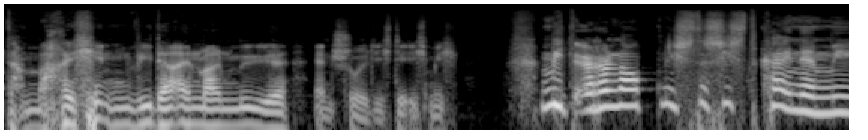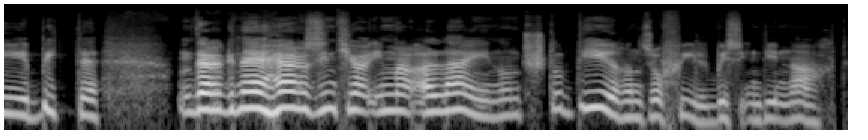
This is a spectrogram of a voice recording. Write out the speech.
Da mache ich Ihnen wieder einmal Mühe, entschuldigte ich mich. Mit Erlaubnis, das ist keine Mühe, bitte. Der Gnäherr sind ja immer allein und studieren so viel bis in die Nacht.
